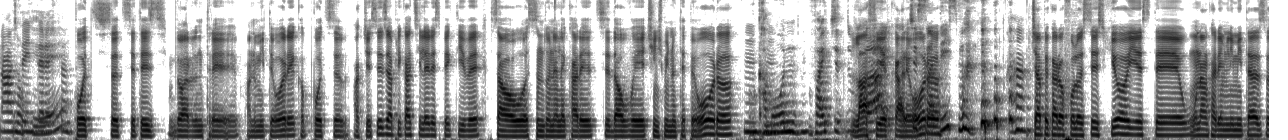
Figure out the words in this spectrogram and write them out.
Asta Ok. e interesant. Poți să-ți setezi doar între anumite ore, că poți să accesezi aplicațiile respective sau uh, sunt unele care îți dau voie 5 minute pe oră. Mm-hmm. Come on, vai ce... La vai, fiecare ce oră. sadism. Cea pe care o folosesc eu este una în care îmi limitează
